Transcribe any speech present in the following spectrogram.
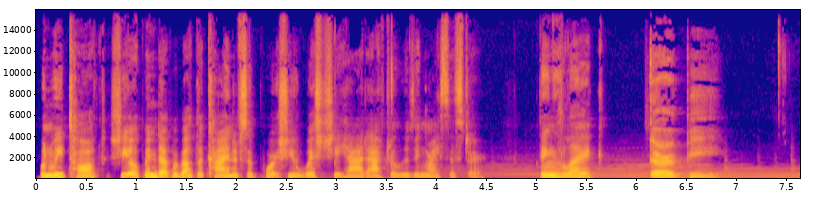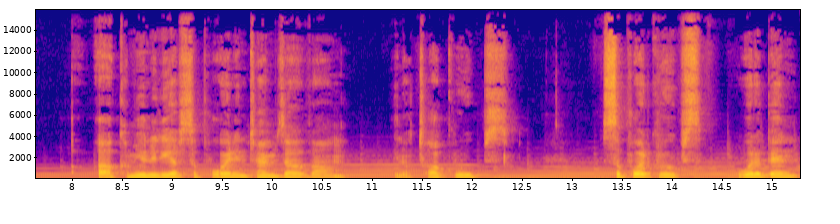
When we talked, she opened up about the kind of support she wished she had after losing my sister. Things like therapy, a community of support in terms of, um, you know, talk groups, support groups would have been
